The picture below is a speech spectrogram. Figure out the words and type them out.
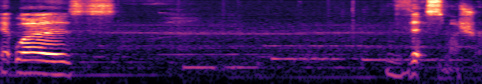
It was this mushroom.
